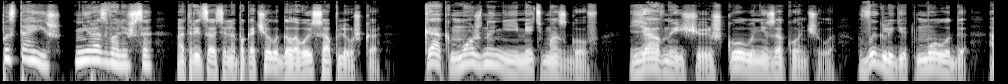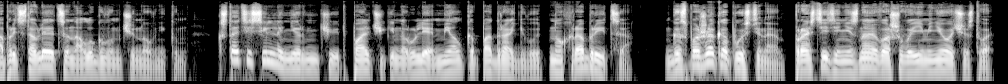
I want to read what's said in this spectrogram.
«Постоишь, не развалишься», — отрицательно покачала головой соплюшка. «Как можно не иметь мозгов? Явно еще и школу не закончила. Выглядит молодо, а представляется налоговым чиновником. Кстати, сильно нервничает, пальчики на руле мелко подрагивают, но храбрится». «Госпожа Капустина, простите, не знаю вашего имени и отчества»,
